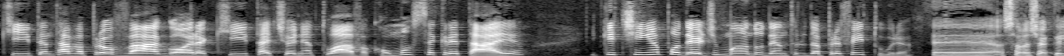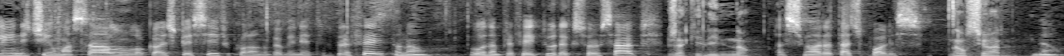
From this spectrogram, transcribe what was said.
que tentava provar agora que Tatiane atuava como secretária e que tinha poder de mando dentro da prefeitura. É, a senhora Jaqueline tinha uma sala, um local específico lá no gabinete do prefeito, não? Ou na prefeitura, que o senhor sabe? Jaqueline, não. A senhora Tati Polis? Não, senhora. Não.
